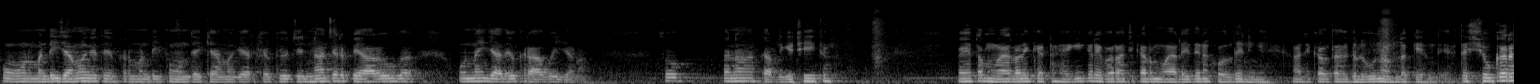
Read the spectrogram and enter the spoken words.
ਫੋਨ ਮੰਡੀ ਜਾਵਾਂਗੇ ਤੇ ਫਿਰ ਮੰਡੀ ਫੋਨ ਦੇ ਕੇ ਆਵਾਂਗੇ ਯਾਰ, ਕਿਉਂਕਿ ਉਹ ਜਿੰਨਾ ਚਿਰ ਪਿਆ ਰਹੂਗਾ ਉਨਾ ਹੀ ਜ਼ਿਆਦਾ ਉਹ ਖਰਾਬ ਹੋਈ ਜਾਣਾ। ਸੋ ਪਹਿਲਾਂ ਕਰ ਲਈਏ ਠੀਕ। ਵੈਸੇ ਤਾਂ ਮੋਬਾਈਲ ਵਾਲੀ ਕਿੱਟ ਹੈਗੀ ਘਰੇ, ਪਰ ਅੱਜ ਕੱਲ ਮੋਬਾਈਲ ਇਹਦੇ ਨਾਲ ਖੁੱਲਦੇ ਨਹੀਂਗੇ ਅੱਜ ਕੱਲ ਤਾਂ ਗਲੂ ਨਾਲ ਲੱਗੇ ਹੁੰਦੇ ਆ। ਤੇ ਸ਼ੁਕਰ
